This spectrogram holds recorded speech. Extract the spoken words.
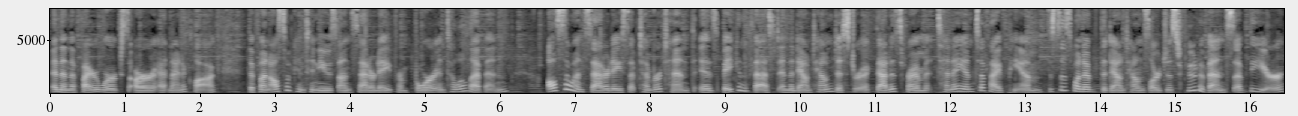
And then the fireworks are at 9 o'clock. The fun also continues on Saturday from 4 until 11. Also on Saturday, September 10th, is Bacon Fest in the downtown district. That is from 10 a.m. to 5 p.m. This is one of the downtown's largest food events of the year.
